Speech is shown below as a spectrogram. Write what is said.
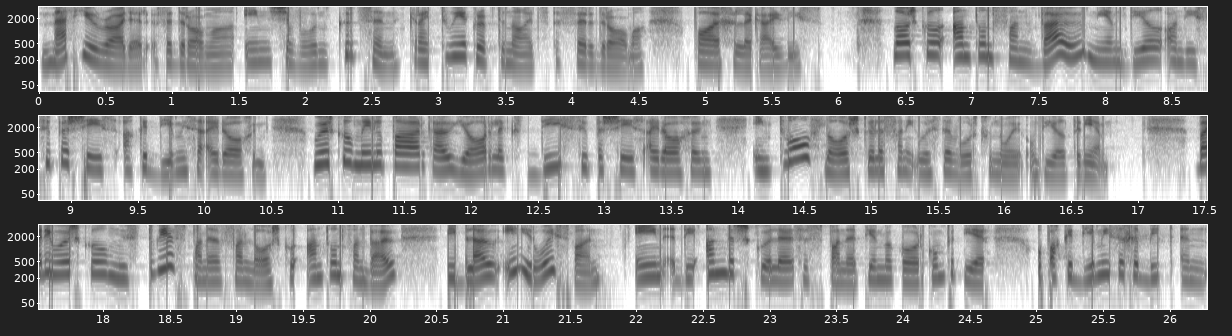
Matthew Ryder vir drama en Siobhan Kutsen kry twee kryptonites vir drama. Baie geluk huisies. Laerskool Anton van Wouw neem deel aan die Super 6 akademiese uitdaging. Hoërskool Melo Park hou jaarliks die Super 6 uitdaging en 12 laerskole van die Ooste word genooi om deel te neem. By die hoërskool moes twee spanne van Laerskool Anton van Wouw, die blou en die rooi span en die ander skole se spanne teen mekaar kompeteer op akademiese gebied in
